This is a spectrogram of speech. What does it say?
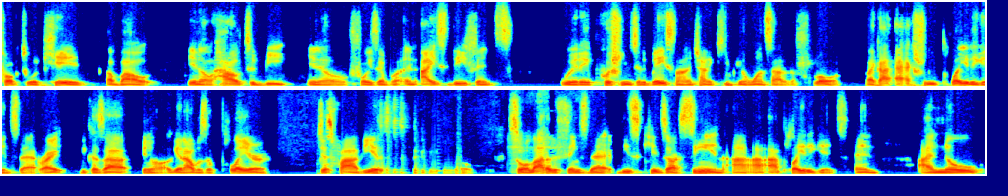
talk to a kid about, you know, how to beat, you know, for example, an ice defense where they push you to the baseline and trying to keep you on one side of the floor. Like I actually played against that, right? Because I, you know, again, I was a player just five years ago. So a lot of the things that these kids are seeing, I, I, I played against, and I know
